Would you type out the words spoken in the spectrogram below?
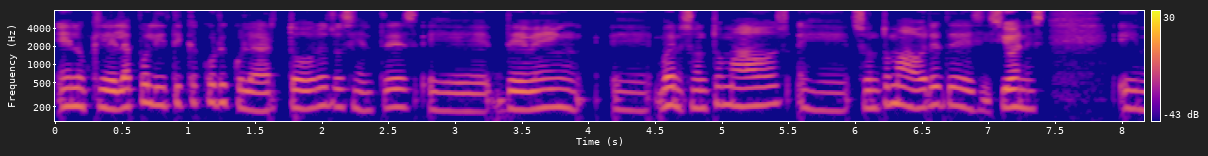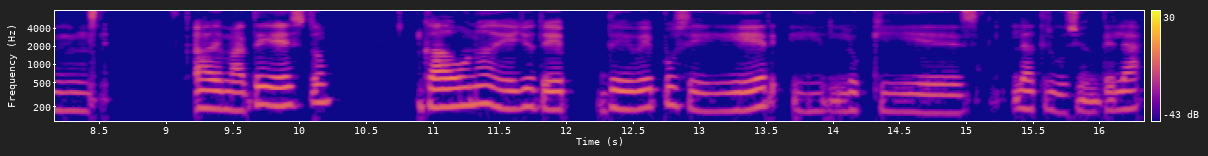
en lo que es la política curricular, todos los docentes eh, deben, eh, bueno, son tomados, eh, son tomadores de decisiones. Em, además de esto, cada uno de ellos debe poseer lo que es la atribución de la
